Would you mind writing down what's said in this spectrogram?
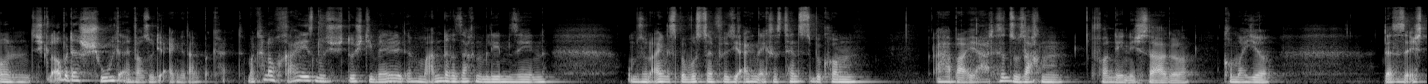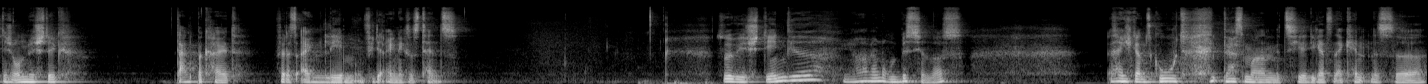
Und ich glaube, das schult einfach so die eigene Dankbarkeit. Man kann auch reisen durch, durch die Welt, einfach mal andere Sachen im Leben sehen, um so ein eigenes Bewusstsein für die eigene Existenz zu bekommen. Aber ja, das sind so Sachen, von denen ich sage, guck mal hier, das ist echt nicht unwichtig. Dankbarkeit für das eigene Leben und für die eigene Existenz. So, wie stehen wir? Ja, wir haben noch ein bisschen was. Ist eigentlich ganz gut, dass man jetzt hier die ganzen Erkenntnisse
